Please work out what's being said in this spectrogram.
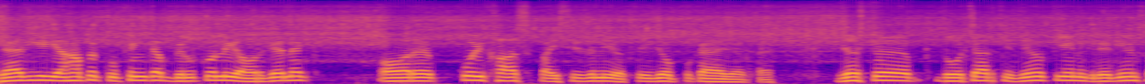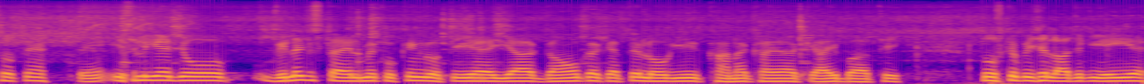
गैस ये यहाँ पे कुकिंग का बिल्कुल ही ऑर्गेनिक और कोई ख़ास स्पाइसेस नहीं होती जो पकाया जाता है। जस्ट दो चार चीज़ें होती हैं इंग्रेडिएंट्स होते हैं। तो इसलिए जो विलेज स्टाइल में कुकिंग होती है या गाँव का कहते लोग ये खाना खाया, क्या ही बात थी। तो उसके पीछे लॉजिक यही है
